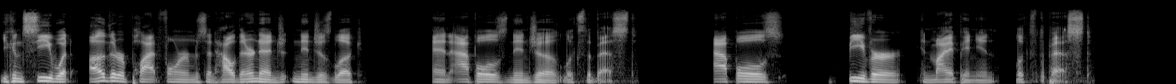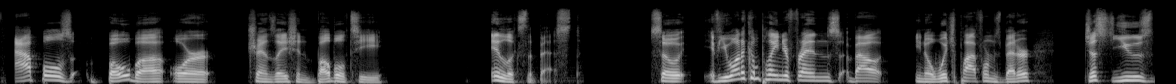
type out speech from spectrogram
you can see what other platforms and how their ninja, ninjas look, and Apple's Ninja looks the best. Apple's Beaver, in my opinion, looks the best. Apple's Boba, or translation bubble tea, it looks the best. So if you want to complain your friends about, you know, which platform is better, just use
